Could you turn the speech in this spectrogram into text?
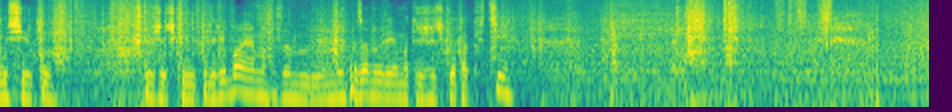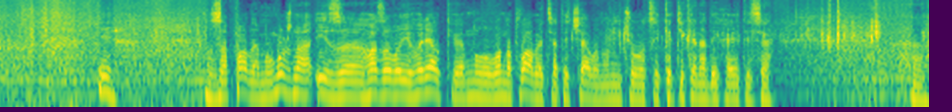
У сірку трішечки її підгрібаємо, Занурюємо, да? занурюємо трішечки так ці. І запалимо. Можна із газової горілки, ну воно плавиться, тече, воно нічого, тільки, тільки надихаєтеся. Е,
